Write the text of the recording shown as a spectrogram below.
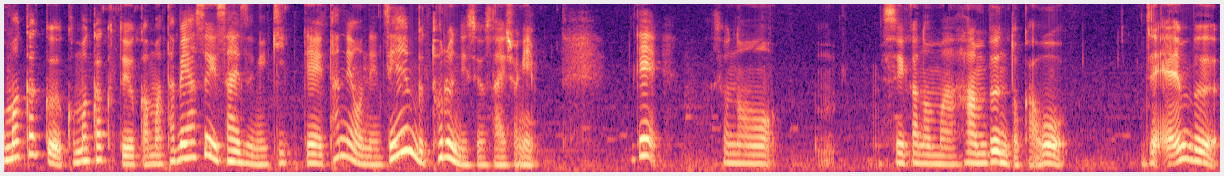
細かく細かくというか、まあ、食べやすいサイズに切って種をね全部取るんですよ最初に。でそのスイカのまあ半分とかを全部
